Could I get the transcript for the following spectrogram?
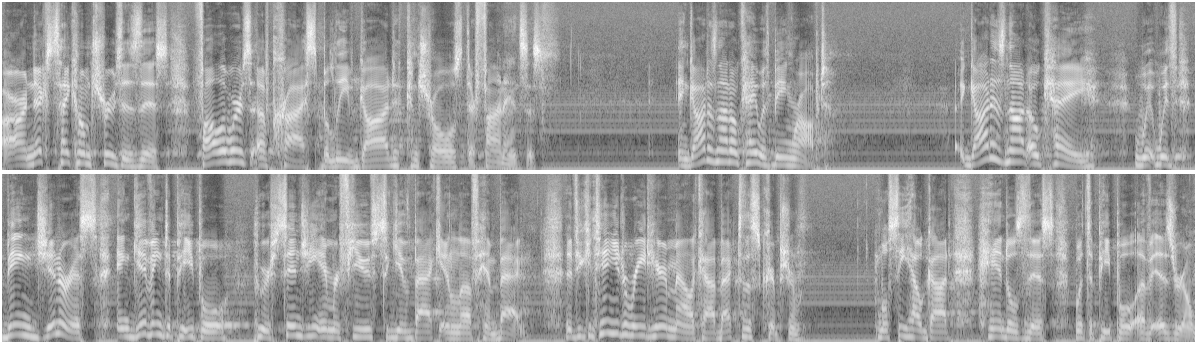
Our next take home truth is this followers of Christ believe God controls their finances. And God is not okay with being robbed. God is not okay with, with, being generous and giving to people who are stingy and refuse to give back and love Him back. And if you continue to read here in Malachi, back to the scripture, we'll see how God handles this with the people of Israel.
